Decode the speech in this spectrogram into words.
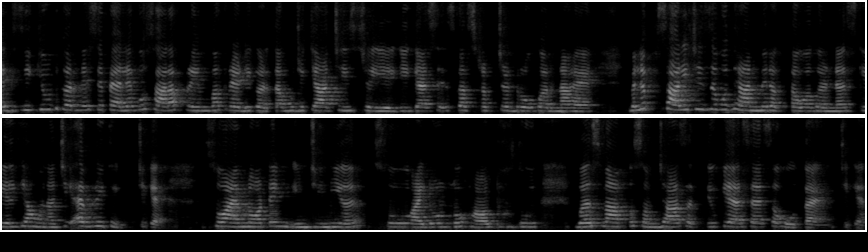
एग्जीक्यूट करने से पहले वो सारा फ्रेमवर्क रेडी करता है। मुझे क्या चीज़ चाहिएगी कैसे इसका स्ट्रक्चर ड्रॉ करना है? मतलब सारी चीज़ें वो ध्यान में रखता हुआ करना है। स्केल क्या होना चाहिए? एवरीथिंग ठीक है? So I am not an engineer so I don't know how to do बस मैं आपको समझा सकती हूँ कि ऐसा ऐसा होता है ठीक है?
